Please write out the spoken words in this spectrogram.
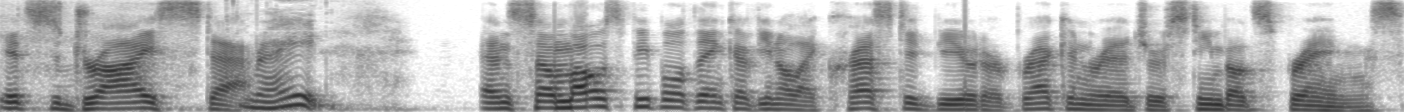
it's dry steppe. Right. And so most people think of, you know, like Crested Butte or Breckenridge or Steamboat Springs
